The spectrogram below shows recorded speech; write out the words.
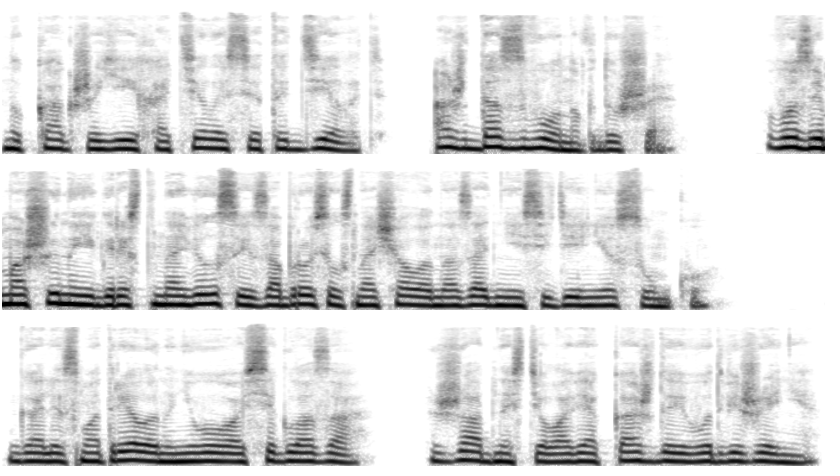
но как же ей хотелось это делать, аж до звона в душе. Возле машины Игорь остановился и забросил сначала на заднее сиденье сумку. Галя смотрела на него во все глаза, жадностью ловя каждое его движение,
